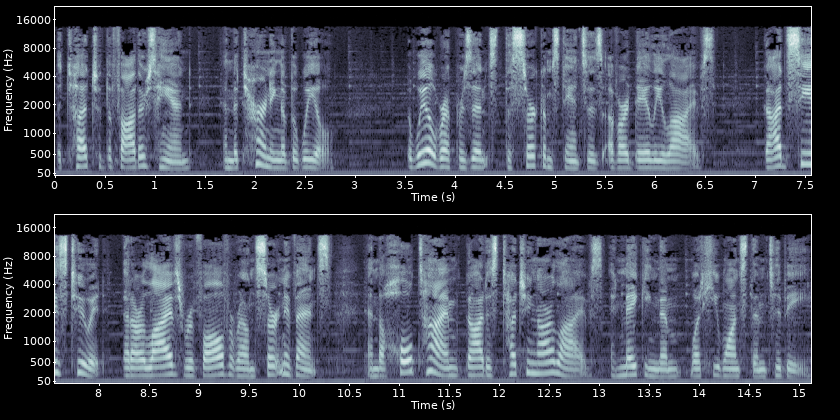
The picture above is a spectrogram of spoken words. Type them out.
the touch of the Father's hand and the turning of the wheel. The wheel represents the circumstances of our daily lives. God sees to it that our lives revolve around certain events, and the whole time God is touching our lives and making them what He wants them to be.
